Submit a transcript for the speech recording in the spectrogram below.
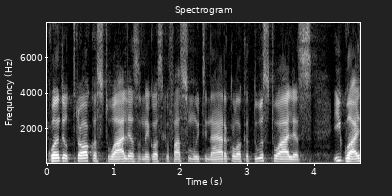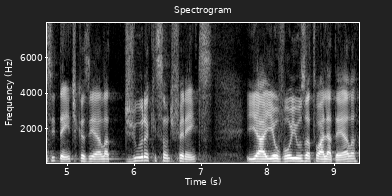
Quando eu troco as toalhas, um negócio que eu faço muito, Inayara coloca duas toalhas iguais, idênticas, e ela jura que são diferentes. E aí eu vou e uso a toalha dela,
